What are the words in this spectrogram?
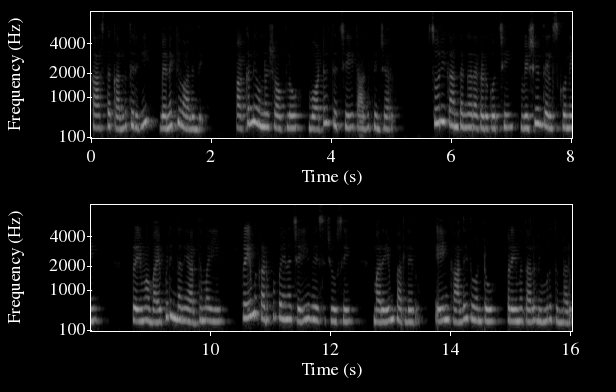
కాస్త కళ్ళు తిరిగి వెనక్కి వాలింది. పక్కనే ఉన్న షాప్లో వాటర్ తెచ్చి తాగిపించారు. సూర్యకాంతం గారు అక్కడికి వచ్చి విషయం తెలుసుకొని ప్రేమ భయపడిందని అర్థమయ్యి ప్రేమ కడుపు పైన చెయ్యి వేసి చూసి మరేం పర్లేదు ఏం కాలేదు అంటూ ప్రేమ తల నిమురుతున్నారు.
